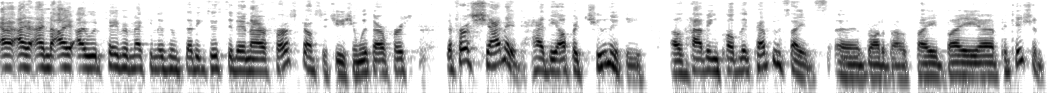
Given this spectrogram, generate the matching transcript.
I, and I, I, would favour mechanisms that existed in our first constitution. With our first, the first Seanad had the opportunity of having public plebiscites uh, brought about by by uh, petition.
